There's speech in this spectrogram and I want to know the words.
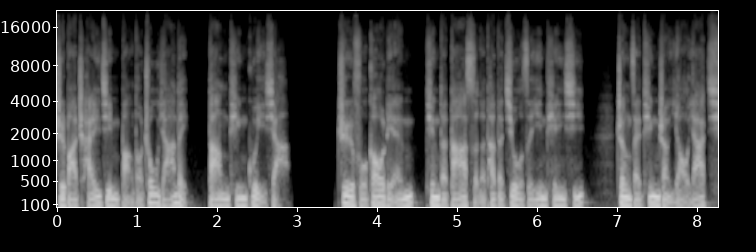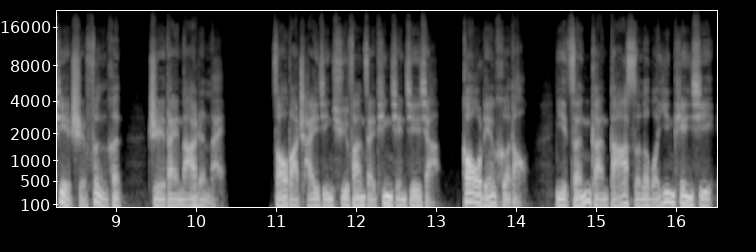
只把柴进绑到州衙内，当庭跪下。知府高廉听得打死了他的舅子殷天锡，正在厅上咬牙切齿愤恨，只待拿人来，早把柴进驱翻在厅前阶下。高廉喝道：“你怎敢打死了我殷天锡？”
